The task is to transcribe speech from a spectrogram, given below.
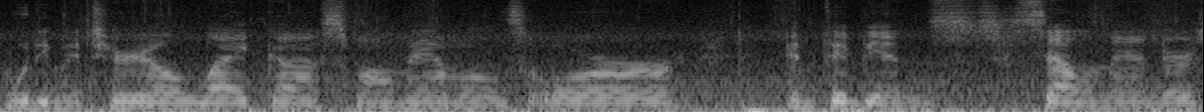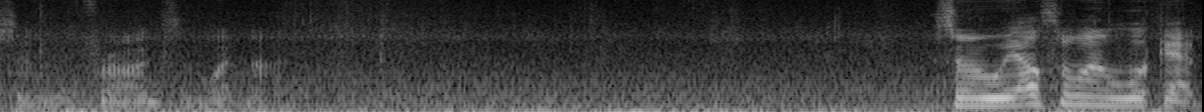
woody material like uh, small mammals or amphibians, salamanders and frogs and whatnot. So we also want to look at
